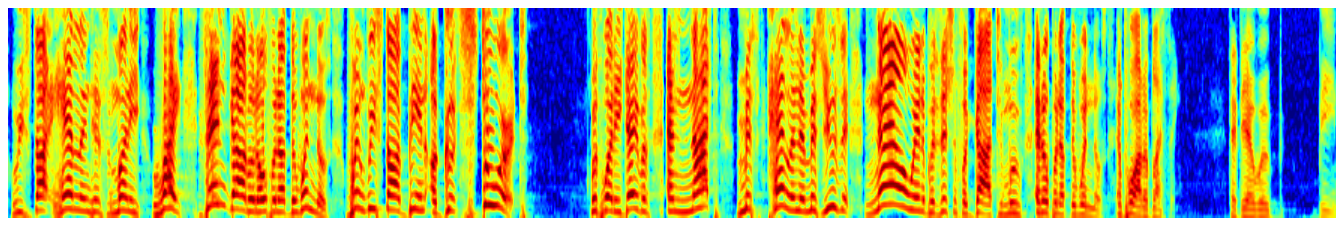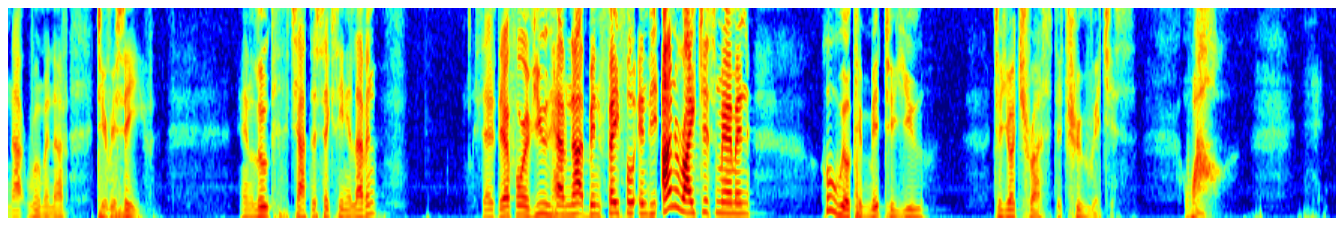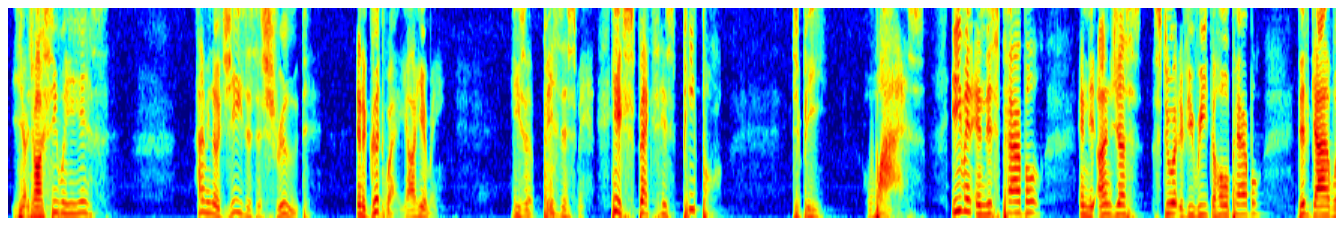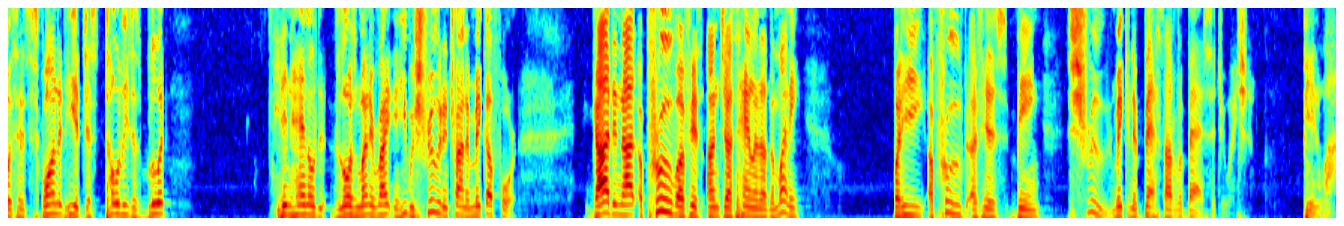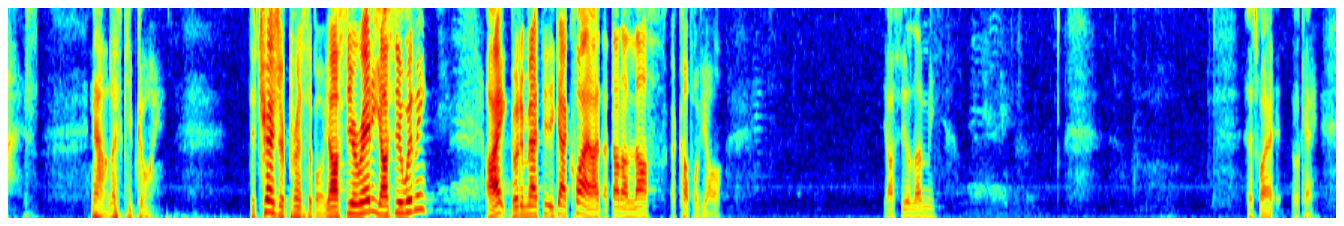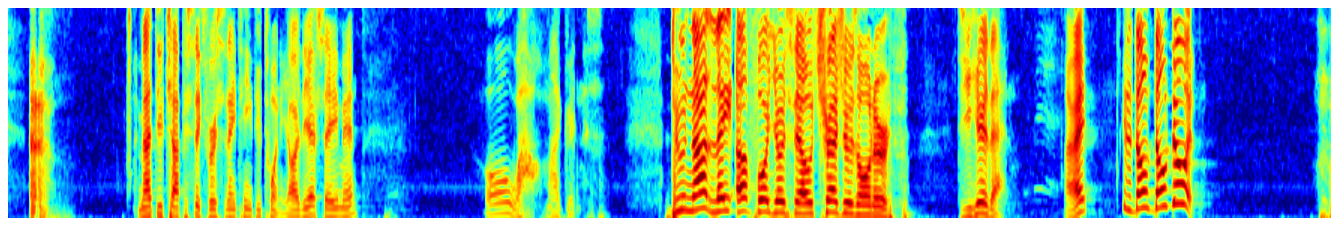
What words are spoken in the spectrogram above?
when we start handling his money right, then God would open up the windows. When we start being a good steward with what he gave us and not mishandling and misusing it, now we're in a position for God to move and open up the windows and pour out a blessing that there will be not room enough to receive. In Luke chapter 16, 11, it says, Therefore, if you have not been faithful in the unrighteous mammon, who will commit to you, to your trust, the true riches? Wow. Y- y'all see where he is? How many know Jesus is shrewd in a good way? Y'all hear me? He's a businessman. He expects his people to be wise. Even in this parable, in the unjust steward, if you read the whole parable, this guy was had squandered. He had just totally just blew it. He didn't handle the, Lord's money right, and he was shrewd in trying to make up for it. God did not approve of his unjust handling of the money, but he approved of his being shrewd, making the best out of a bad situation, being wise. Now, let's keep going. The treasure principle. Y'all still ready? Y'all still with me? All right, go to Matthew. It got quiet. I, I thought I lost a couple of y'all. Y'all still love me? That's why, okay. Matthew chapter 6, verses 18 through 20. Are there? Say amen. Oh, wow, my goodness. Do not lay up for yourselves treasures on earth. Do you hear that? All right? He said, don't, don't do it.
